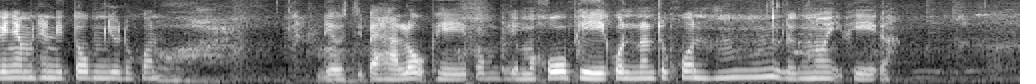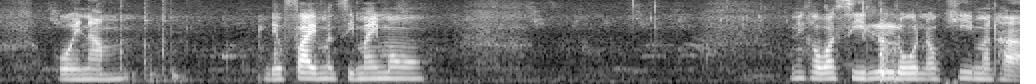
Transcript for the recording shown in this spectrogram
ก็ยังไม่ทันได้ต้มอยู่ทุกคน เดี๋ยวสิไปหาโลเพต้มเพเดี๋ยวมาโคเพคนนั้นทุกคนหืมเหลืองน้อยเพกอะกอยนำเดี๋ยวไฟมันสิไหม้หม้อ นี่เขาว่าซีนโลนเอาขี้มาถ่า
